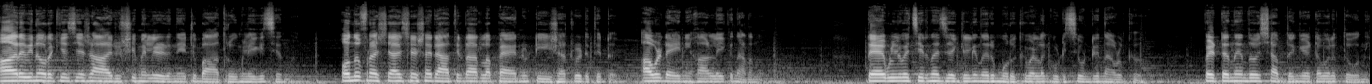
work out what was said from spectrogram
ആരവിനെ ഉറക്കിയ ശേഷം ആരുഷി മെല്ലെ എഴുന്നേറ്റ് ബാത്റൂമിലേക്ക് ചെന്നു. ഒന്ന് ഫ്രഷ് ആയ ശേഷം രാത്രി ഇടാറുള്ള പാനും ടീഷർട്ടും എടുത്തിട്ട് അവൾ ഡൈനിങ് ഹാളിലേക്ക് നടന്നു. ടേബിളിൽ വെച്ചിരുന്ന ജഗ്ഗിൽ നിന്ന് ഒരു മുറുക്ക് വെള്ളം കുടിച്ചുകൊണ്ടിരുന്ന അവൾക്ക് പെട്ടെന്ന് എന്തോ ശബ്ദം കേട്ട പോലെ തോന്നി.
